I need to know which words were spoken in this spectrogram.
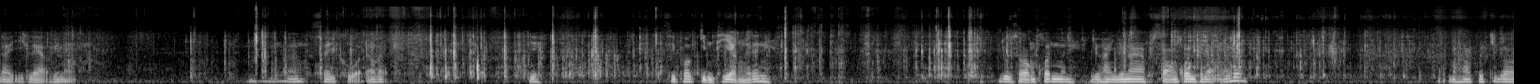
ได้อีกแล้วพี่น้องเอาใส่ขวดเอาไว้ดิสิพอกินเที่ยงเลยได้อนี่ อยู่สองคนมานี่อยู่ไฮอยู่นาสองคนพี่น้องเอ้ย มหากุจิรอ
